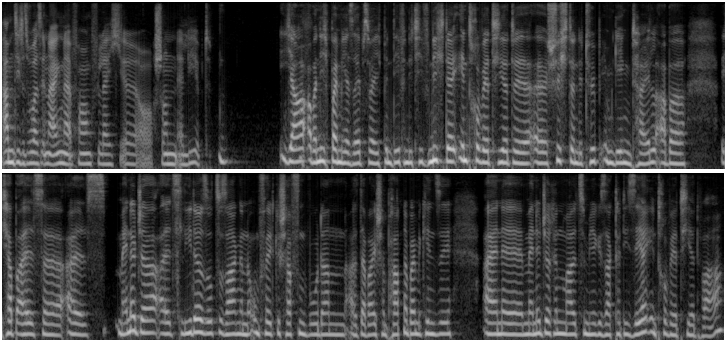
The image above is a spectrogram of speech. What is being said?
haben Sie sowas in eigener Erfahrung vielleicht äh, auch schon erlebt? Ja, aber nicht bei mir selbst, weil ich bin definitiv nicht der introvertierte, äh, schüchterne Typ, im Gegenteil. Aber ich habe als, äh, als Manager, als Leader sozusagen ein Umfeld geschaffen, wo dann, also da war ich schon Partner bei McKinsey, eine Managerin mal zu mir gesagt hat, die sehr introvertiert war,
